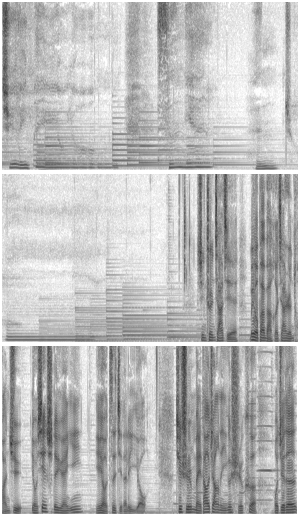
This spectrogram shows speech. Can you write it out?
距离没有用，思念很重。新春佳节没有办法和家人团聚，有现实的原因，也有自己的理由。其实每到这样的一个时刻，我觉得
